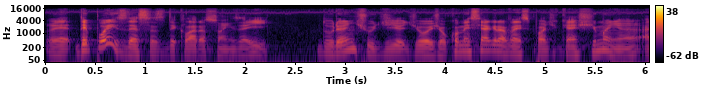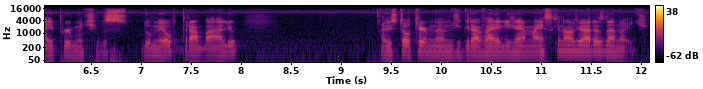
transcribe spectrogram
É, depois dessas declarações aí, durante o dia de hoje, eu comecei a gravar esse podcast de manhã, aí por motivos do meu trabalho, eu estou terminando de gravar ele já é mais que 9 horas da noite.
